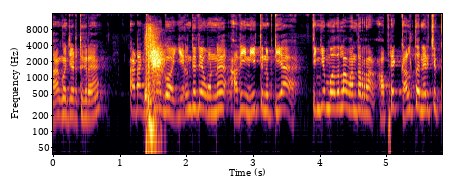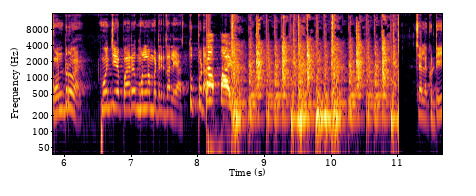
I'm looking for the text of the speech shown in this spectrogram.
நான் கொஞ்சம் எடுத்துக்கிறேன். அடா குணாகோ இருந்ததே ஒன்று அதையும் நீ தின்னுப்டியா திங்கும் போதெல்லாம் வந்துடுறான். அப்படியே கழுத்தை நெரிச்சு கொன்றுவேன். மூஞ்சியை பாரு முள்ளம்பட்டி தலையா? துப்புடா. செல்லக்குட்டி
